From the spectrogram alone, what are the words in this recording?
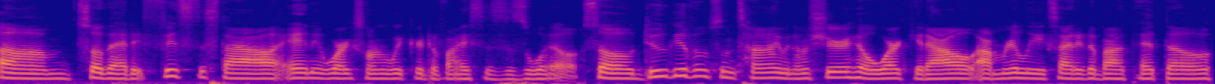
um, so that it fits the style and it works on wicker devices as well. So do give him some time and I'm sure he'll work it out. I'm really excited about that though.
